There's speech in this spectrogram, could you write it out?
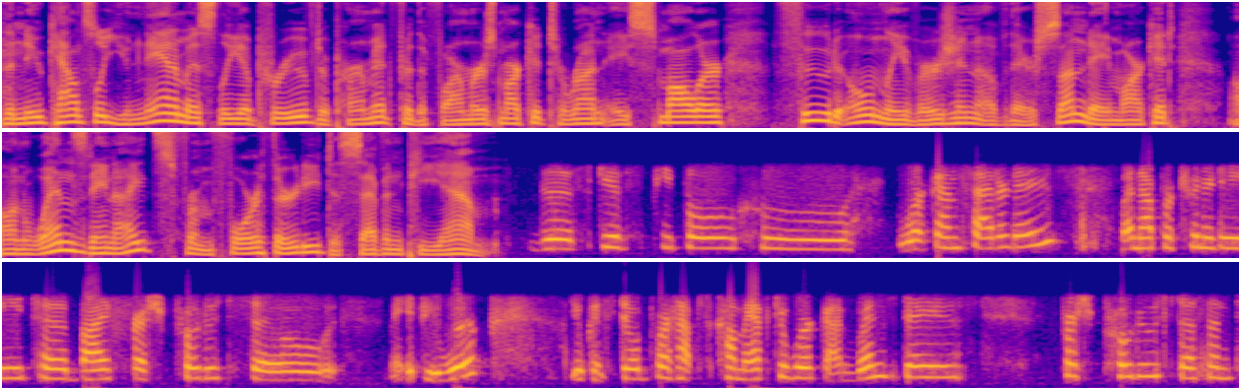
The new council unanimously approved a permit for the farmers market to run a smaller, food only version of their Sunday market on Wednesday nights from 4:30 to 7 p.m. This gives people who work on Saturdays an opportunity to buy fresh produce. So if you work you can still perhaps come after work on Wednesdays. Fresh produce doesn't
